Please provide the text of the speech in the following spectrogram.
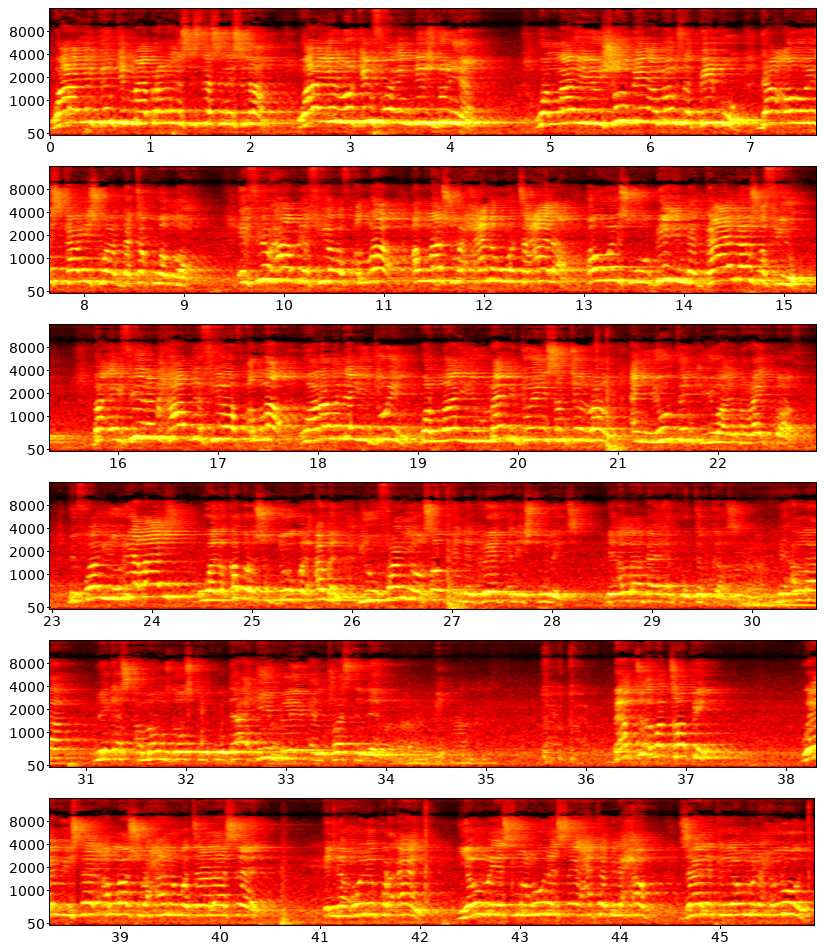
What are you thinking, my brothers and sisters in Islam? What are you looking for in this dunya? Wallahi, you should be amongst the people that always carries what? The taqwa Allah. If you have the fear of Allah, Allah subhanahu wa ta'ala always will be in the guidance of you. But if you don't have the fear of Allah, whatever that you're doing, wallahi, you may be doing something wrong and you think you are in the right path. Before you realize, وَالْقَبْرُ صُدُّوكُ الْأَمَلِ You find yourself in the grave and it's too late. May Allah guide and protect us. May Allah make us amongst those people that He believe and trust in them. Back to our topic. When we said Allah subhanahu wa ta'ala said in the Holy Quran, يوم يسمعون الصيحة بالحق ذلك يوم الحروج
